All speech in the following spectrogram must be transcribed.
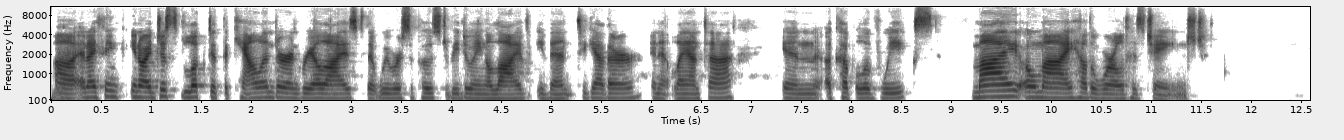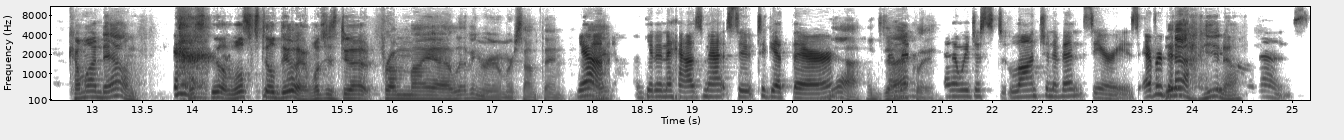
Yeah. Uh, and I think, you know, I just looked at the calendar and realized that we were supposed to be doing a live event together in Atlanta in a couple of weeks. My, oh my, how the world has changed. Come on down we'll still we'll still do it. We'll just do it from my uh, living room or something. Yeah, right? get in a hazmat suit to get there. Yeah, exactly. And then, and then we just launch an event series. Everybody, yeah, you know, events.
